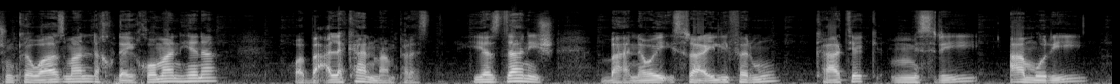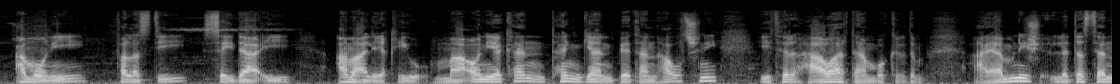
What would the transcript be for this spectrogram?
چونکە وازمان لە خودای خۆمان هێنا و بەعلەکانمان پرست یەزدانیش بە نەوەی ئیسرائیلی فەرموو کاتێک میسری ئاموری عەمۆنی فەلەستی سەیدائی عەمالیقی و ماعۆنیەکان تەنگیان پێتان هەڵچنی ئیتر هاوارتان بۆ کردم ئایا منیش لە دەستیان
